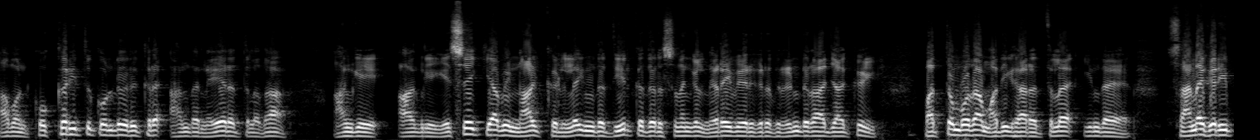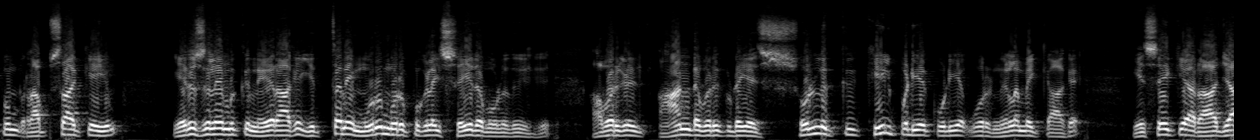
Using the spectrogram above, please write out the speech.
அவன் கொக்கரித்து கொண்டு இருக்கிற அந்த நேரத்தில் தான் அங்கே அங்கே எசைக்கியாவின் நாட்களில் இந்த தீர்க்க தரிசனங்கள் நிறைவேறுகிறது. ரெண்டு ராஜாக்கள் பத்தொன்பதாம் அதிகாரத்தில் இந்த சனகரிப்பும் ரப்சாக்கேயும் எருசலேமுக்கு நேராக இத்தனை முறுமுறுப்புகளை செய்த பொழுது அவர்கள் ஆண்டவருக்குடைய சொல்லுக்கு கீழ்ப்படியக்கூடிய ஒரு நிலைமைக்காக எசேக்கியா ராஜா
